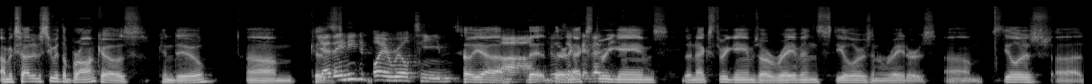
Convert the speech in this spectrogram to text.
I'm excited to see what the Broncos can do. Um, yeah, they need to play a real team. So yeah, uh, they, their like next three games, their next three games are Ravens, Steelers, and Raiders. Um, Steelers uh,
